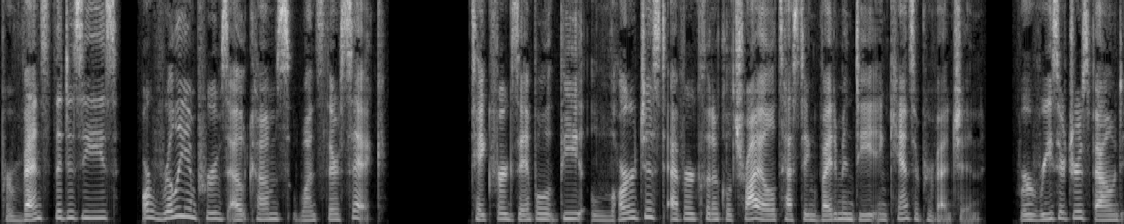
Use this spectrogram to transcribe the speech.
prevents the disease or really improves outcomes once they're sick. Take, for example, the largest ever clinical trial testing vitamin D in cancer prevention, where researchers found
